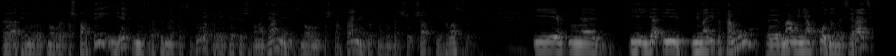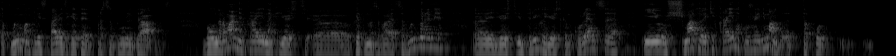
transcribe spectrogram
атрымліваюць новыя пашпарты і ёсць адміністратыўная працэдура калі гэтыя ж грамадзяны з новымі пашпартамі ідуць на выбарчыя участкі і галасуюць і м, э, і я і менавіта таму э, нам і неабходна назіраць каб мы маглі ставіць гэтыя працэдуры дыагназ бо ў нармальных краінах ёсць э, гэта называецца выбарамі э, ёсць інтрыга ёсць канкурэнцыя і шмат у якіх краінах уже няма такой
